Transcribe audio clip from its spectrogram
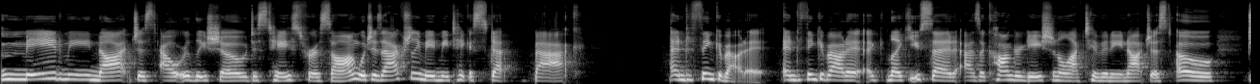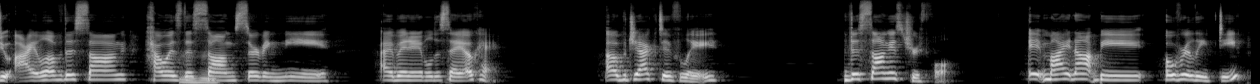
made me not just outwardly show distaste for a song, which has actually made me take a step back and think about it and think about it, like you said, as a congregational activity, not just, oh, do I love this song? How is this mm-hmm. song serving me? I've been able to say, okay, objectively, this song is truthful. It might not be overly deep,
